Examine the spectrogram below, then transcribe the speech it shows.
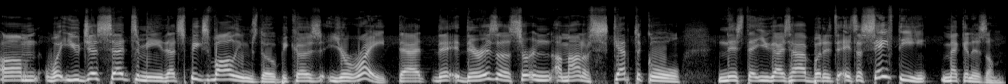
Um, what you just said to me that speaks volumes, though, because you're right that th- there is a certain amount of skepticalness that you guys have, but it's it's a safety mechanism.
